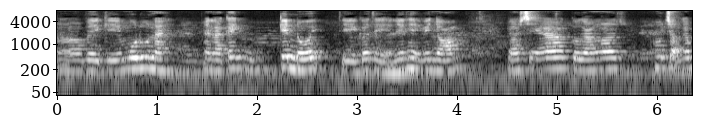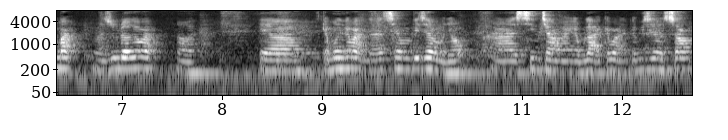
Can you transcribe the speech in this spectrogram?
uh, về cái module này hay là cách kết nối thì có thể liên hệ với nhóm. Nhóm sẽ cố gắng hỗ trợ các bạn và giúp đỡ các bạn. Rồi thì, uh, cảm ơn các bạn đã xem video của nhóm à, xin chào và hẹn gặp lại các bạn ở các video sau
